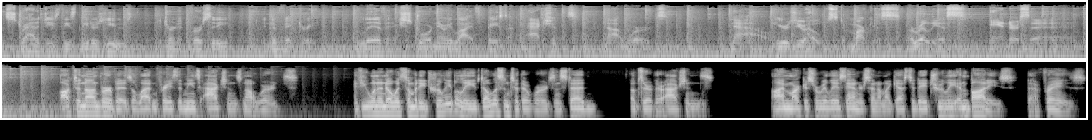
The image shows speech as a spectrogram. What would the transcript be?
and strategies these leaders use to turn adversity into victory. Live an extraordinary life based on actions, not words. Now, here's your host, Marcus Aurelius Anderson. Acta non verba is a Latin phrase that means actions, not words. If you want to know what somebody truly believes, don't listen to their words. Instead, observe their actions. I'm Marcus Aurelius Anderson, and my guest today truly embodies that phrase.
